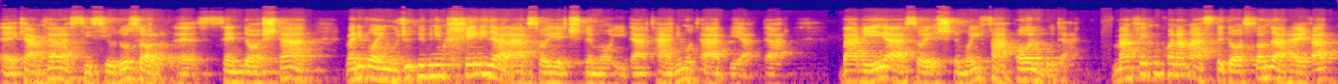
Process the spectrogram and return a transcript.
کمتر از سی سی و دو سال سن داشتن. ولی با این وجود می‌بینیم خیلی در عرصای اجتماعی در تعلیم و تربیت در بقیه عرصای اجتماعی فعال بودن. من فکر می‌کنم اصل داستان در حقیقت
